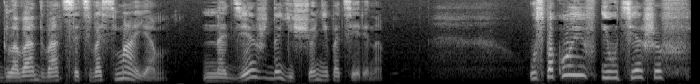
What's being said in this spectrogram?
Глава двадцать восьмая. Надежда еще не потеряна. Успокоив и утешив,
